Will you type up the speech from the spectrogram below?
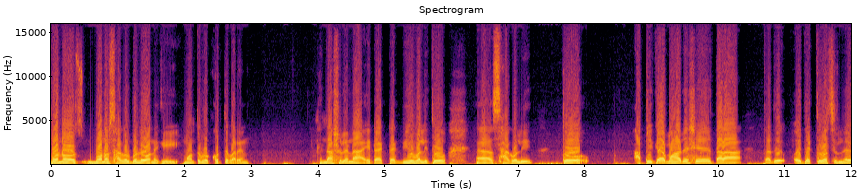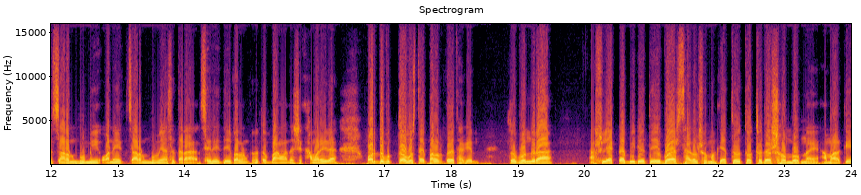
বন বন ছাগল বলে অনেকেই মন্তব্য করতে পারেন। কিন্তু আসলে না, এটা একটা গৃহপালিত ছাগলই। তো আফ্রিকা মহাদেশে তারা তাদের ওই দেখতে পাচ্ছেন যে চারণভূমি, অনেক চারণভূমি আছে তারা ছেড়ে দিয়ে পালন করে। তো বাংলাদেশে খামারিরা অর্ধমুক্ত অবস্থায় পালন করে থাকেন। তো বন্ধুরা, আসলে একটা ভিডিওতে বয়স ছাগল সম্পর্কে এত তথ্য দেওয়া সম্ভব নয়। আমাকে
